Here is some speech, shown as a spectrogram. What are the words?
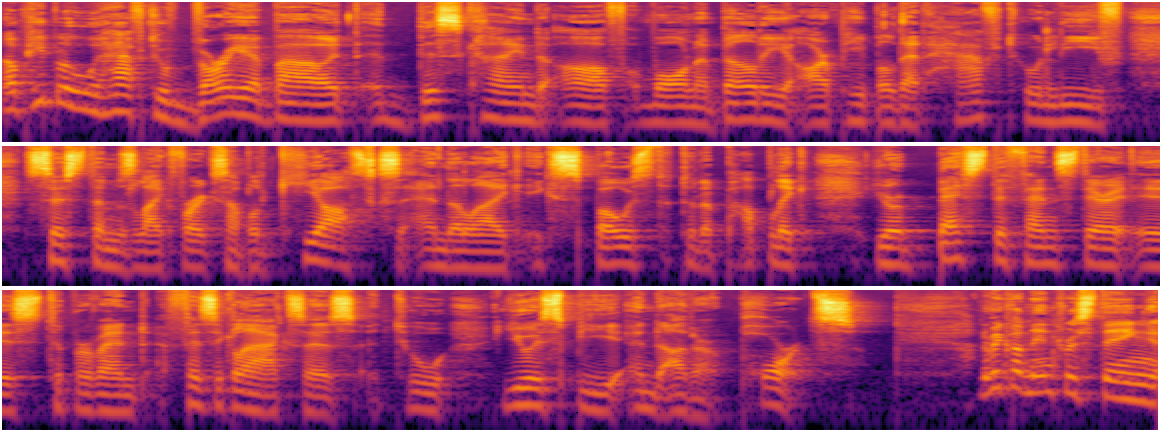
Now, people who have to worry about this kind of vulnerability are people that have to leave systems like, for example, kiosks and the like exposed to the public. Your best defense there is to prevent physical access to USB and other ports. Now we got an interesting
